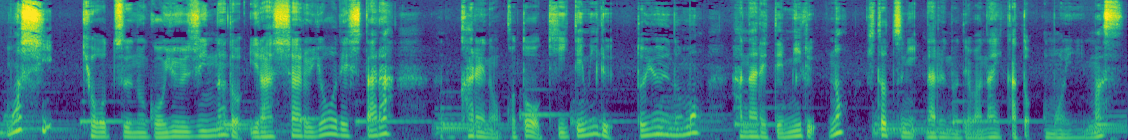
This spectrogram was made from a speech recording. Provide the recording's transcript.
もし共通のご友人などいらっしゃるようでしたら彼のことを聞いてみるというのも離れてみるの一つになるのではないかと思います。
